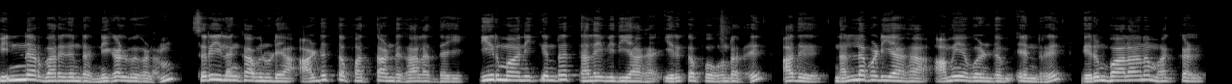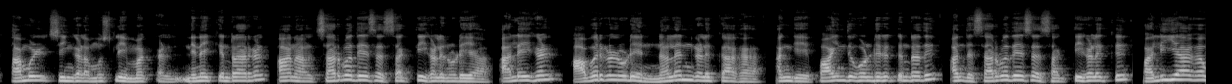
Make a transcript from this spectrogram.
பின்னர் வருகின்ற நிகழ்வுகளும் ஸ்ரீலங்காவினுடைய அடுத்த பத்தாண்டு காலத்தை தீர்மானிக்கின்ற தலைவிதியாக இருக்க போகின்றது. அது நல்லபடியாக அமைய வேண்டும் என்று பெரும்பாலான மக்கள் தமிழ் சிங்கள முஸ்லிம் மக்கள் நினைக்கின்றார்கள். ஆனால் சர்வதேச சக்திகளினுடைய அலைகள் அவர்களுடைய நலன்களுக்காக அங்கே பாய்ந்து கொண்டிருக்கின்றது. அந்த சர்வதேச சக்திகளுக்கு பலியாக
